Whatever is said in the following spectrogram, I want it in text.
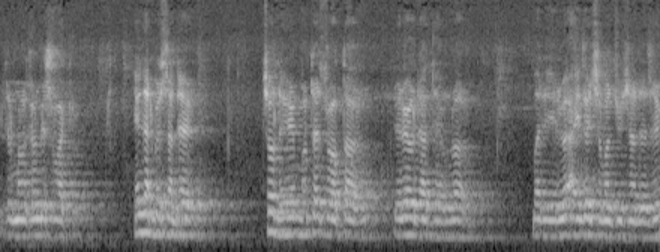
ఇక్కడ మనకు కనిపిస్తున్న ఏం ఏం కనిపిస్తుందంటే చూడండి మత స్వార్త ఇరవై ఒకటి అధ్యాయంలో మరి ఇరవై ఐదో మనం చూసినట్లయితే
